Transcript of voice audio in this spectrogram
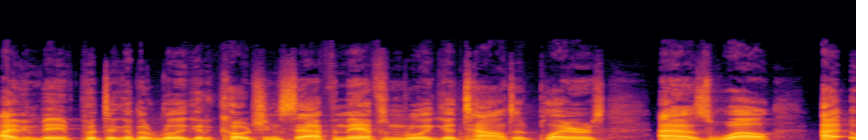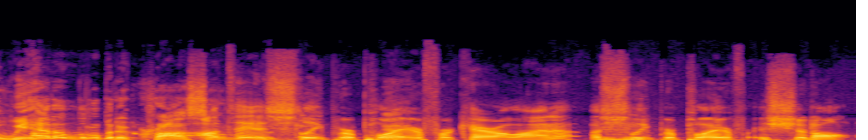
I think they put together a really good coaching staff, and they have some really good talented players as well. I, we had a little bit of crossover. I'll tell you, a sleeper player yeah. for Carolina, a mm-hmm. sleeper player for, is Shenault.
